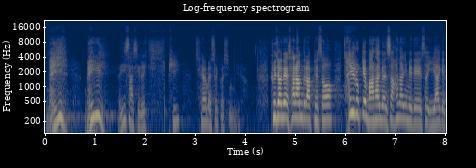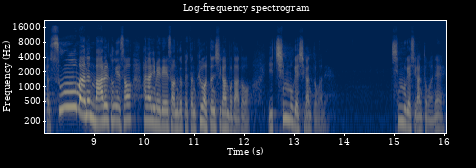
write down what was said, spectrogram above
매일 매일 이 사실을 깊이 체험했을 것입니다. 그 전에 사람들 앞에서 자유롭게 말하면서 하나님에 대해서 이야기했던 수많은 말을 통해서 하나님에 대해서 언급했던 그 어떤 시간보다도 이 침묵의 시간 동안에 침묵의 시간 동안에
